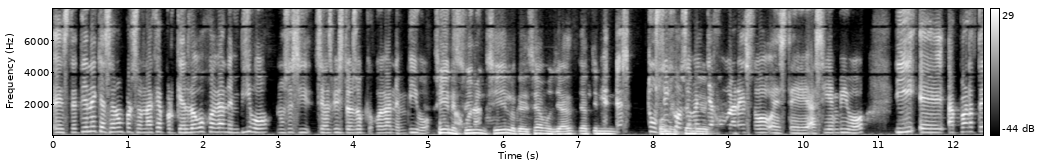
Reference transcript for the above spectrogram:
este tiene que hacer un personaje porque luego juegan en vivo, no sé si, si has visto eso que juegan en vivo. Sí, en streaming, sí, lo que decíamos, ya, ya tienen tus hijos deben ya jugar esto este así en vivo. Y eh, aparte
